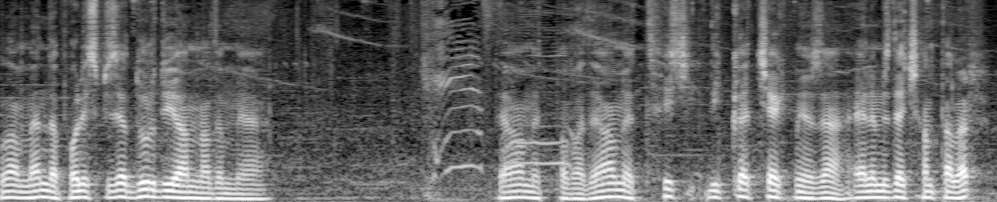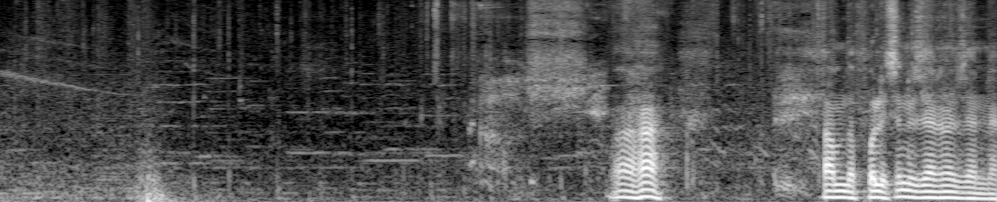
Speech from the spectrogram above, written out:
Ulan ben de polis bize dur diyor anladım ya. Devam et baba devam et. Hiç dikkat çekmiyoruz ha. Elimizde çantalar. Aha. Tam da polisin üzerine üzerine.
